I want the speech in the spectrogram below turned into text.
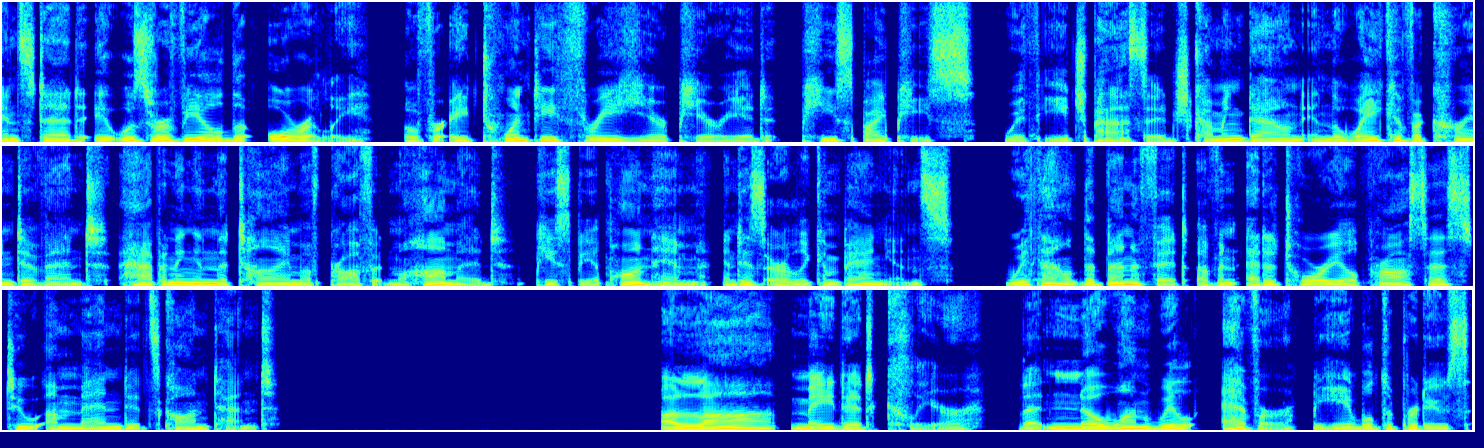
Instead, it was revealed orally over a 23 year period, piece by piece, with each passage coming down in the wake of a current event happening in the time of Prophet Muhammad, peace be upon him, and his early companions, without the benefit of an editorial process to amend its content. Allah made it clear that no one will ever be able to produce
